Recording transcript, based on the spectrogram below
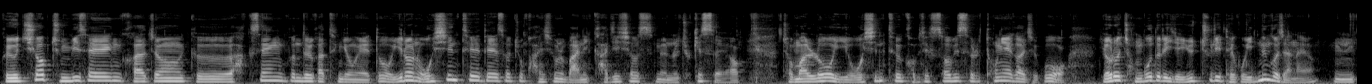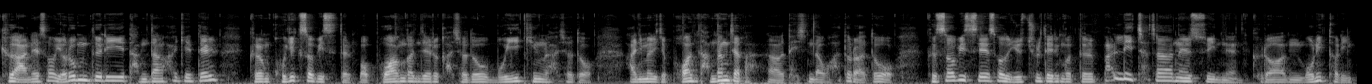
그리고 취업 준비생 과정 그 학생분들 같은 경우에도 이런 오신트에 대해 대해서 좀 관심을 많이 가지셨으면 좋겠어요. 정말로 이 오신트 검색 서비스를 통해 가지고 여러 정보들이 이제 유출이 되고 있는 거잖아요. 음, 그 안에서 여러분들이 담당하게 될 그런 고객 서비스들 뭐 보안 관제를 가셔도 모이킹을 하셔도 아니면 이제 보안 담당자가 어, 되신다고 하더라도 그 서비스에서 유출되는 것들을 빨리 찾아낼 수 있는 그런 모니터링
